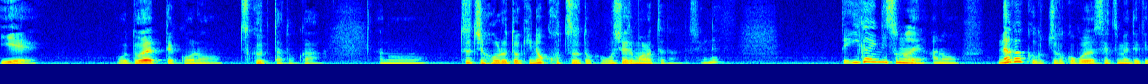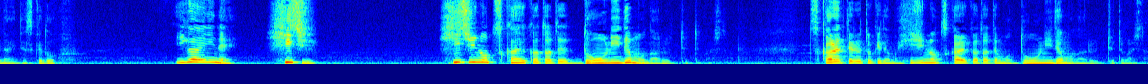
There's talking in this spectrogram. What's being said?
家をどうやってこの作ったとかあの土掘る時のコツとか教えてもらってたんですよね。で意外にそのねあの長くちょっとここでは説明できないんですけど意外にね肘肘の使い方でどうにでもなるって言ってました疲れてる時でも肘の使い方でもどうにでもなるって言ってました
